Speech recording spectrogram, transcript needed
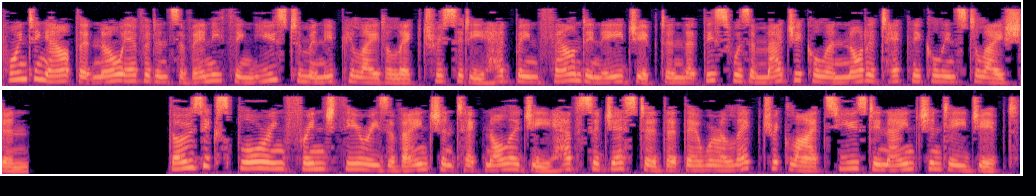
pointing out that no evidence of anything used to manipulate electricity had been found in Egypt and that this was a magical and not a technical installation. Those exploring fringe theories of ancient technology have suggested that there were electric lights used in ancient Egypt.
